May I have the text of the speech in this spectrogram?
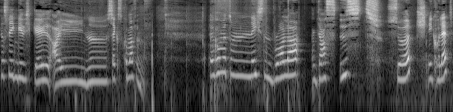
Deswegen gebe ich Gale eine 6,5. Dann kommen wir zum nächsten Brawler. Das ist Search. Nicolette.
